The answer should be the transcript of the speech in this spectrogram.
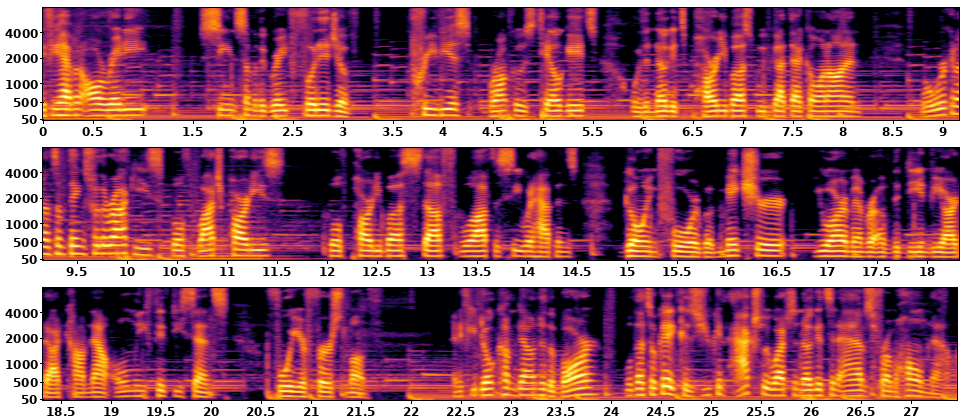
if you haven't already seen some of the great footage of previous Broncos tailgates or the Nuggets party bus, we've got that going on. And we're working on some things for the Rockies, both watch parties, both party bus stuff. We'll have to see what happens going forward, but make sure you are a member of the DNVR.com. Now, only 50 cents for your first month. And if you don't come down to the bar, well, that's okay because you can actually watch the Nuggets and Avs from home now.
